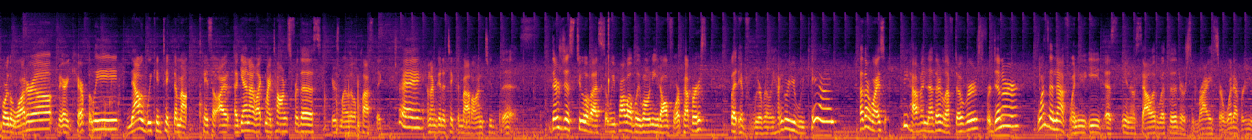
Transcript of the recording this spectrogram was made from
pour the water out very carefully. Now we can take them out. Okay, so I again, I like my tongs for this. Here's my little plastic tray, and I'm gonna take them out onto this. There's just two of us, so we probably won't eat all four peppers, but if we're really hungry, we can. Otherwise, we have another leftovers for dinner One's enough when you eat a you know salad with it or some rice or whatever you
